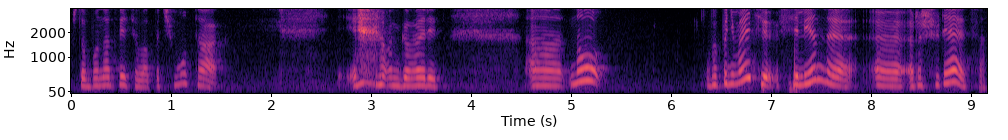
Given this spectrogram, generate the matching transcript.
чтобы он ответил, а почему так? И он говорит, «А, ну, вы понимаете, Вселенная э, расширяется.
